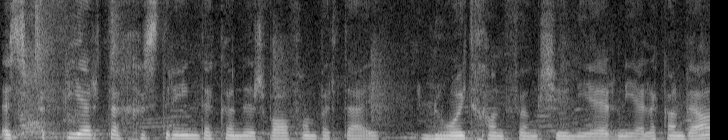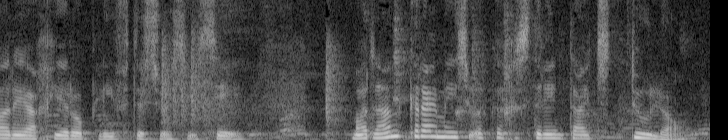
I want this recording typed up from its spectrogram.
is 40 gestremde kinders waarvan party nooit gaan funksioneer nie. Hulle kan wel reageer op liefde soos jy sê. Maar dan kry mense ook 'n gestremdheidstoelaag.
